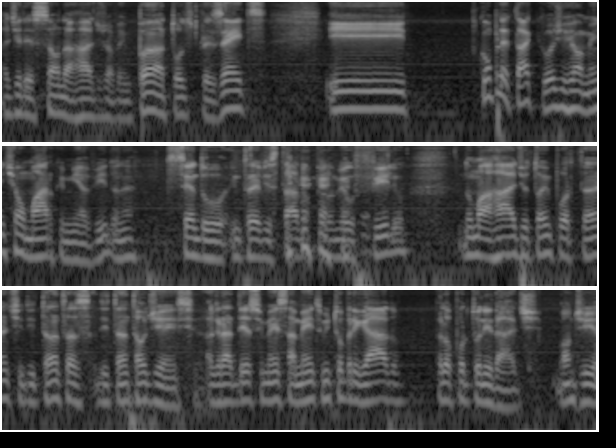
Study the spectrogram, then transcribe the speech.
a direção da Rádio Jovem Pan, a todos presentes. E completar que hoje realmente é um marco em minha vida, né? Sendo entrevistado pelo meu filho numa rádio tão importante de tantas de tanta audiência. Agradeço imensamente, muito obrigado pela oportunidade. Bom dia.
